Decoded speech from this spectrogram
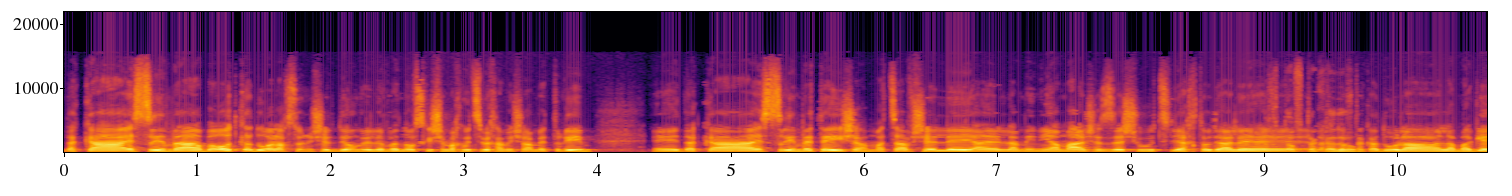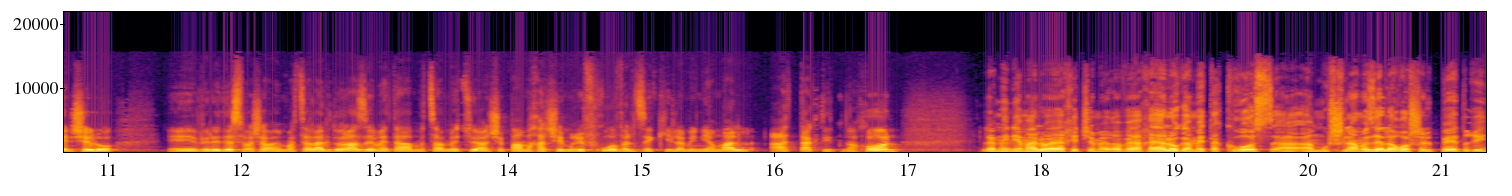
דקה 24, עוד כדור אלכסוני של דיונג ללבנדובסקי שמחמיץ בחמישה מטרים. אה, דקה 29, מצב של אה, למין ימל, שזה שהוא הצליח, אתה יודע, לחטוף את הכדור. את הכדור למגן שלו. אה, ולדסמה שם עם הצלה גדולה, זה באמת היה מצב מצוין, שפעם אחת שהם ריווחו, אבל זה כי למין ימל היה טקטית נכון. למין ימל הוא היחיד שמרווח, היה לו גם את הקרוס המושלם הזה לראש של פדרי,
